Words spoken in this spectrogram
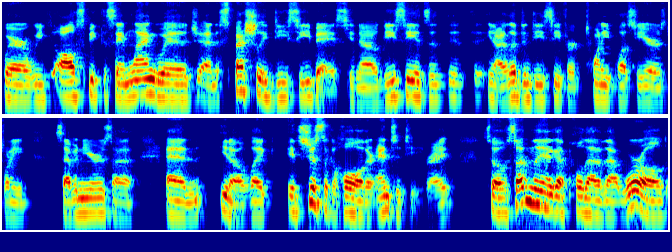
where we all speak the same language and especially DC based. You know, DC, it's, a, you know, I lived in DC for 20 plus years, 27 years. Uh, and, you know, like it's just like a whole other entity, right? So suddenly I got pulled out of that world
